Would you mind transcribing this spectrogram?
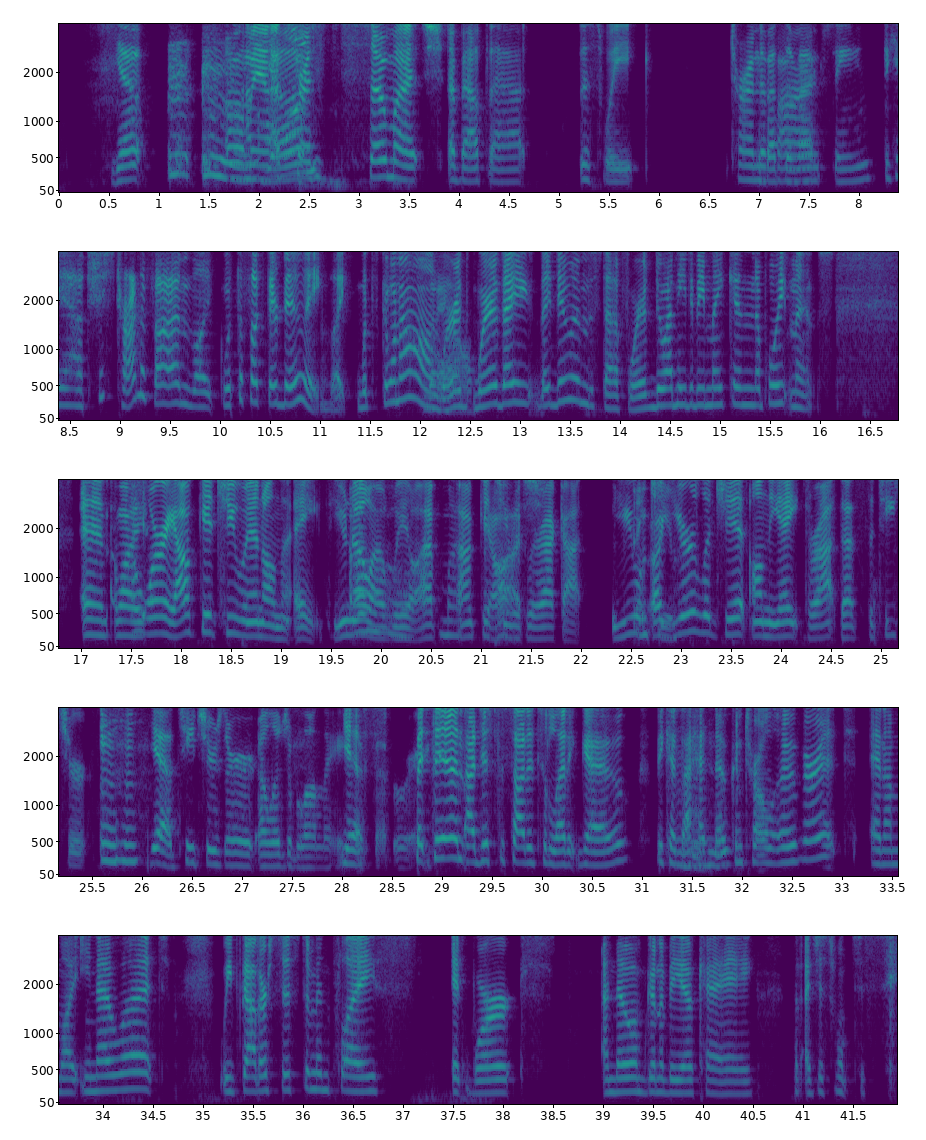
Yep. oh man, I stressed so much about that this week. Trying about to find the vaccine. Yeah, just trying to find like what the fuck they're doing. Like what's going on? Wow. Where where are they they doing the stuff? Where do I need to be making appointments? And like, don't worry, I'll get you in on the eighth. You know oh, I will. I, will get gosh. you with where I got. You are you. you're legit on the eighth, right? That's the teacher. Mm-hmm. Yeah, teachers are eligible on the eighth yes. But then I just decided to let it go because mm-hmm. I had no mm-hmm. control over it. And I'm like, you know what? We've got our system in place. It works. I know I'm gonna be okay, but I just want to see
